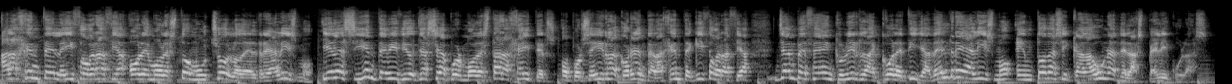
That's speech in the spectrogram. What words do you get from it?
A la gente le hizo gracia o le molestó mucho lo del realismo. Y en el siguiente vídeo, ya sea por molestar a haters o por seguir la corriente a la gente que hizo gracia, ya empecé a incluir la coletilla del realismo en todas y cada una de las películas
